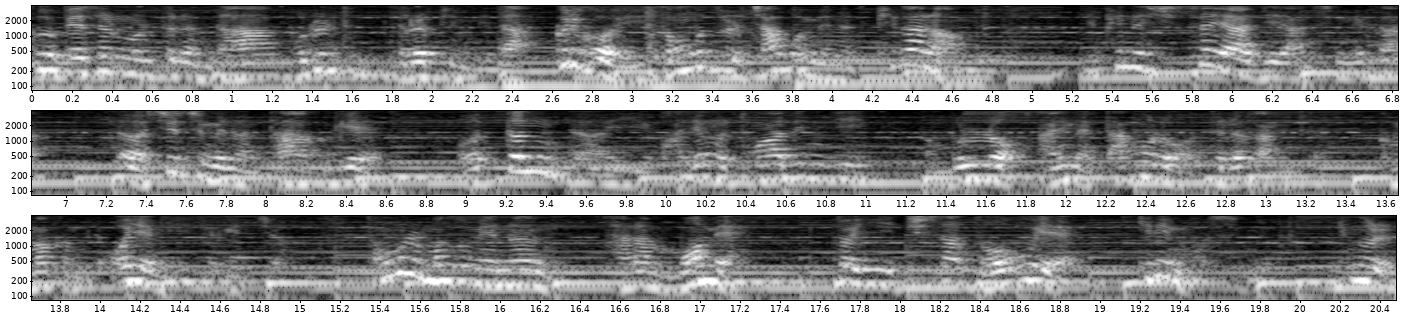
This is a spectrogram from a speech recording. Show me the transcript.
그 배설물들은 다 물을 더럽힙니다. 그리고 이 동물들을 잡으면 피가 나옵니다. 이 피는 씻어야 하지 않습니까? 어, 씻으면 다 그게 어떤 어, 이 과정을 통하든지 물로 아니면 땅으로 들어갑니다. 그만큼 오염이 되겠죠. 동물을 먹으면은 사람 몸에 또 이 취사 도구에 기름이 묻습니다. 이걸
